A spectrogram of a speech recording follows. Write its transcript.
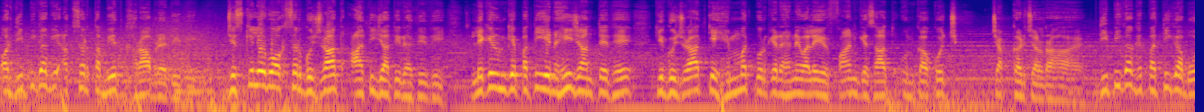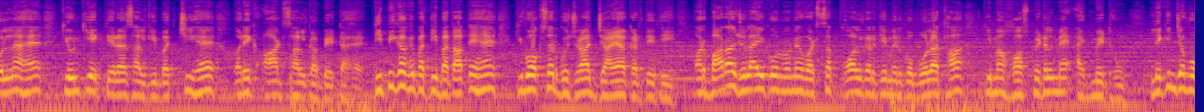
और दीपिका की अक्सर तबीयत खराब रहती थी, जिसके लिए वो अक्सर गुजरात आती जाती रहती थी। लेकिन उनके पति ये नहीं जानते थे कि गुजरात के हिम्मतपुर के रहने वाले इरफान के साथ उनका कुछ चक्कर चल रहा है। दीपिका के पति का बोलना है कि उनकी एक तेरह साल की बच्ची है और एक आठ साल का बेटा है। दीपिका के पति बताते हैं कि वो अक्सर गुजरात जाया करती थी और 12 जुलाई को उन्होंने व्हाट्सअप कॉल करके मेरे को बोला था कि मैं हॉस्पिटल में एडमिट हूँ। लेकिन जब वो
